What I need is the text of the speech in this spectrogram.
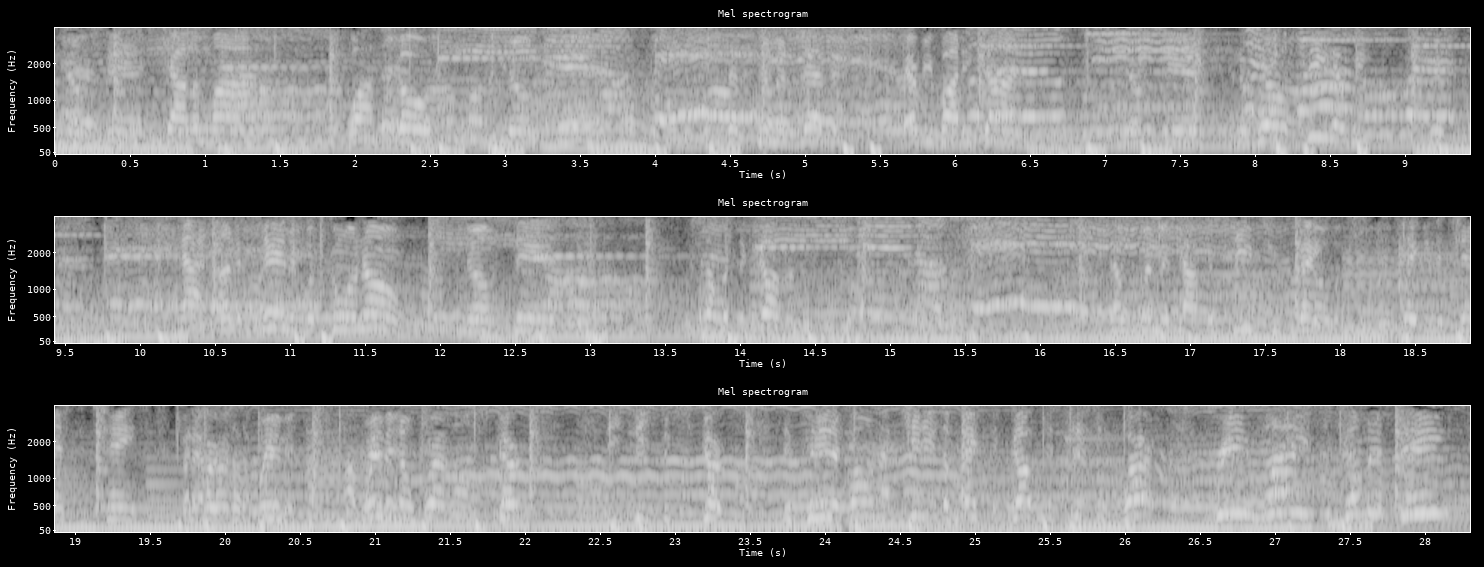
You know what I'm saying? Columbine, Wasco, you know what I'm saying? September 11th, everybody dying. You know what I'm saying? And the world see that we, not understanding what's going on. You know what I'm saying? What's up with the government? Some women have received true faith and taking a chance to change, but it hurts our women. Our women don't wear long skirts, these see-through skirts. They put it up on our kids to make the government system work. Free money's becoming a thing.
